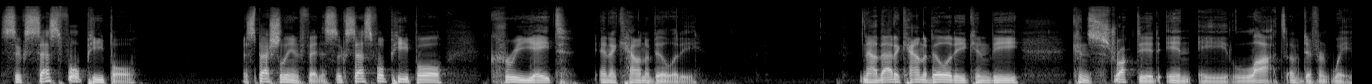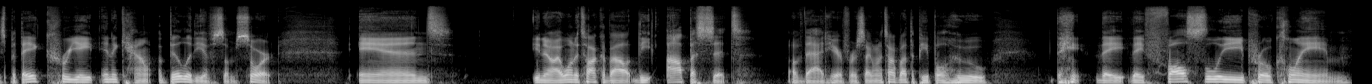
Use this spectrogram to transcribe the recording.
Successful people especially in fitness. Successful people create an accountability. Now, that accountability can be constructed in a lot of different ways, but they create an accountability of some sort. And, you know, I want to talk about the opposite of that here for a second. I want to talk about the people who they they they falsely proclaim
